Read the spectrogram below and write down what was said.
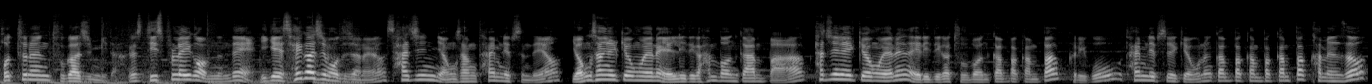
버튼은 두 가지입니다. 그래서 디스플레이가 없는데 이게 세 가지 모드잖아요. 사진, 영상, 타임랩스인데요. 영상일 경우에는 LED가 한 번 깜빡, 사진일 경우에는 LED가 두 번 깜빡깜빡, 그리고 타임랩스일 경우는 깜빡깜빡깜빡 하면서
